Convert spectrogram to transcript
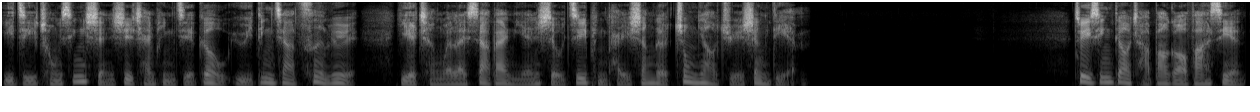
以及重新审视产品结构与定价策略，也成为了下半年手机品牌商的重要决胜点。最新调查报告发现，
